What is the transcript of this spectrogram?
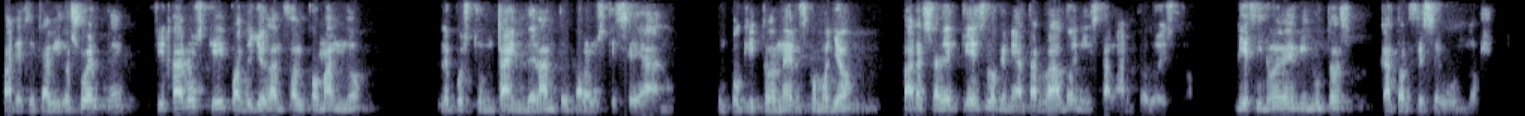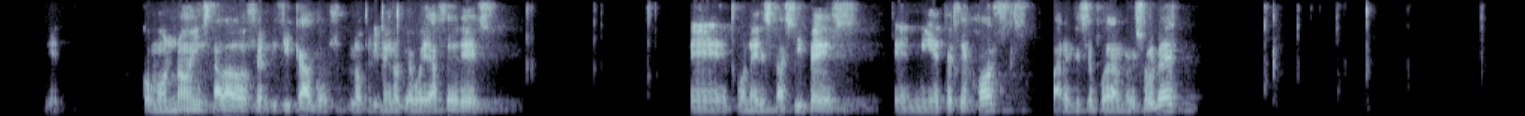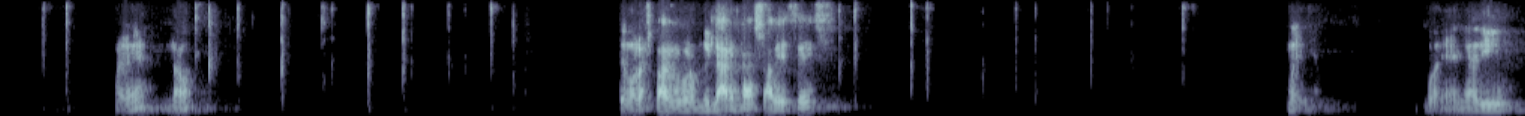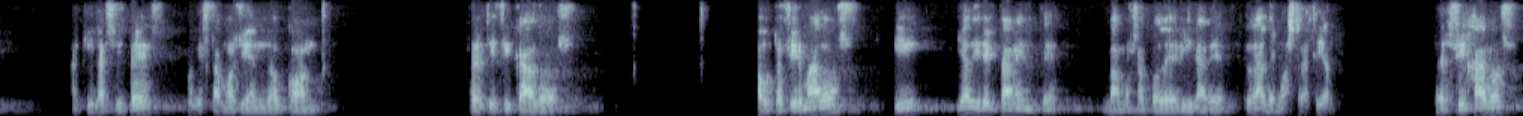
parece que ha habido suerte. Fijaros que cuando yo he lanzado el comando, le he puesto un time delante para los que sean un poquito nerds como yo, para saber qué es lo que me ha tardado en instalar todo esto. 19 minutos, 14 segundos. Bien. Como no he instalado certificados, lo primero que voy a hacer es eh, poner estas IPs en mi etc host para que se puedan resolver. no, Tengo las palabras muy largas a veces. Muy bien. Voy a añadir aquí las IPs porque estamos yendo con certificados autofirmados y ya directamente vamos a poder ir a ver la demostración. Entonces, fijaros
